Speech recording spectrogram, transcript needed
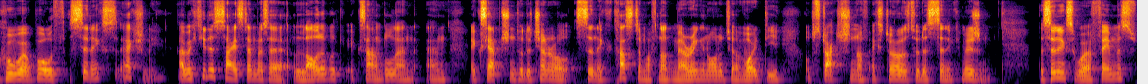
who were both cynics, actually. Epictetus cites them as a laudable example and an exception to the general cynic custom of not marrying in order to avoid the obstruction of externals to the cynic mission. The cynics were famous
